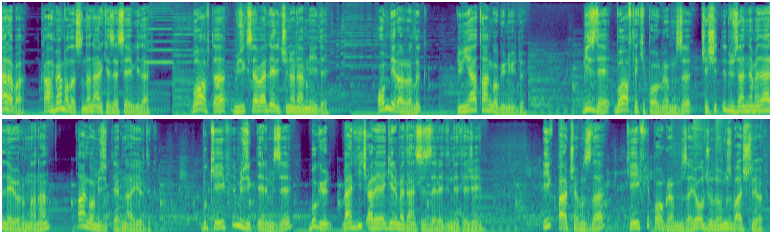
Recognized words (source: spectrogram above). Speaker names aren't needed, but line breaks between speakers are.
Merhaba, kahve molasından herkese sevgiler. Bu hafta müzikseverler için önemliydi. 11 Aralık Dünya Tango Günü'ydü. Biz de bu haftaki programımızı çeşitli düzenlemelerle yorumlanan tango müziklerine ayırdık. Bu keyifli müziklerimizi bugün ben hiç araya girmeden sizlere dinleteceğim. İlk parçamızla keyifli programımıza yolculuğumuz başlıyor.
